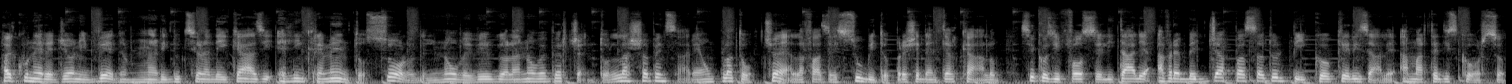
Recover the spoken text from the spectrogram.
Alcune regioni vedono una riduzione dei casi e l'incremento solo del 9,9% lascia pensare a un plateau, cioè alla fase subito precedente al calo. Se così fosse l'Italia avrebbe già passato il picco che risale a martedì scorso.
